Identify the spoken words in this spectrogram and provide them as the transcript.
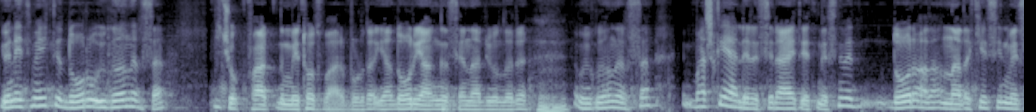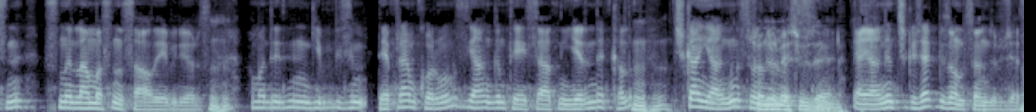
Yönetmelik de doğru uygulanırsa birçok farklı metot var burada. Ya doğru yangın senaryoları uygulanırsa başka yerlere sirayet etmesini ve doğru alanlarda kesilmesini, sınırlanmasını sağlayabiliyoruz. Ama dediğim gibi bizim deprem korumamız yangın tesisatının yerinde kalıp çıkan yangını Söndürmesi üstüne. üzerine. Yani yangın çıkacak biz onu söndüreceğiz.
